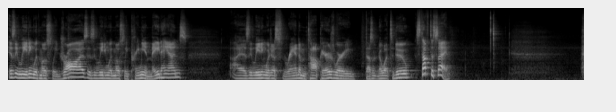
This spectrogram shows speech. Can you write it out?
Is he leading with mostly draws? Is he leading with mostly premium made hands? Uh, is he leading with just random top pairs where he doesn't know what to do? It's tough to say.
